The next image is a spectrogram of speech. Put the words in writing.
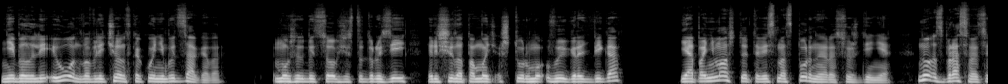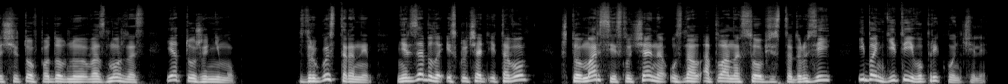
Не был ли и он вовлечен в какой-нибудь заговор? Может быть, сообщество друзей решило помочь штурму выиграть бега? Я понимал, что это весьма спорное рассуждение, но сбрасывать со счетов подобную возможность я тоже не мог. С другой стороны, нельзя было исключать и того, что Марси случайно узнал о планах сообщества друзей, и бандиты его прикончили.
